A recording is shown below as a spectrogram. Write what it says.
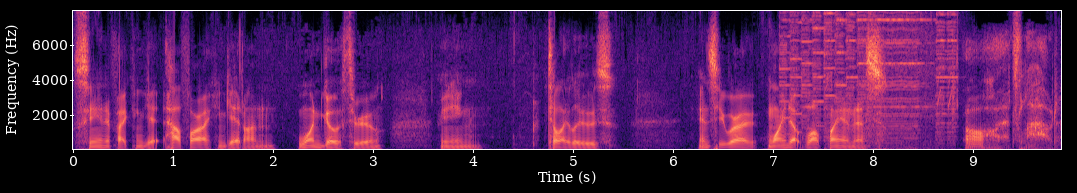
seeing if I can get how far I can get on one go through, meaning till I lose and see where I wind up while playing this. Oh, that's loud.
